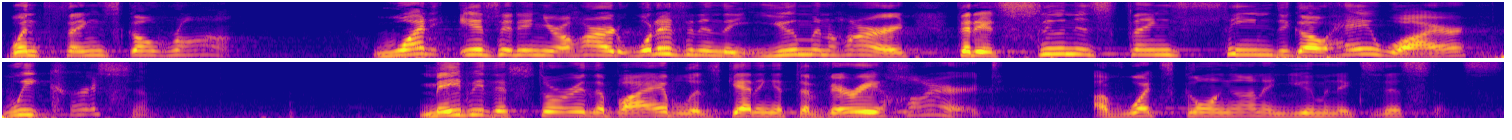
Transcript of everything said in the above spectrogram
when things go wrong? What is it in your heart? What is it in the human heart that as soon as things seem to go haywire, we curse Him? Maybe the story of the Bible is getting at the very heart of what's going on in human existence.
